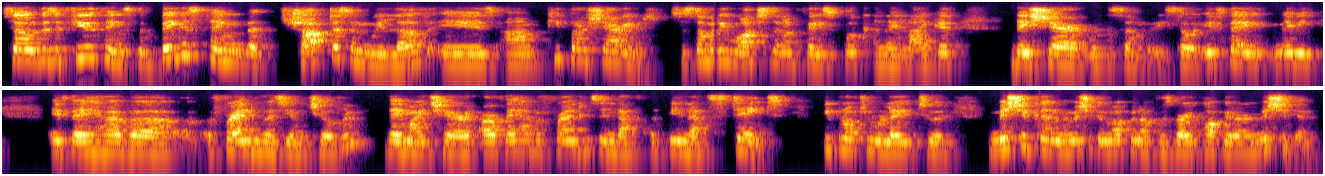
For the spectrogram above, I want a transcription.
So there's a few things. The biggest thing that shocked us and we love is um, people are sharing it. So somebody watches it on Facebook and they like it, they share it with somebody. So if they maybe if they have a, a, friend who has young children, they might share it, or if they have a friend who's in that in that state, people often relate to it. Michigan, the Michigan Muppet Up was very popular in Michigan,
